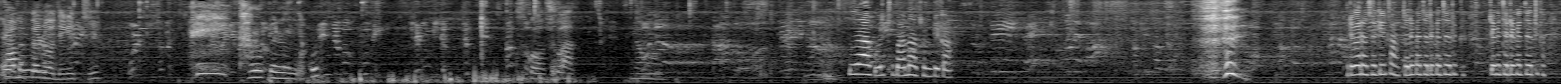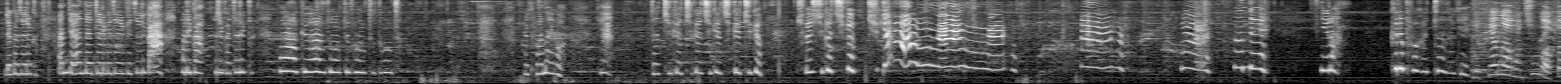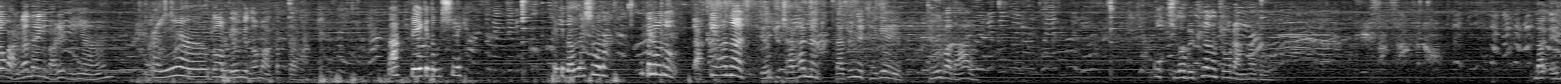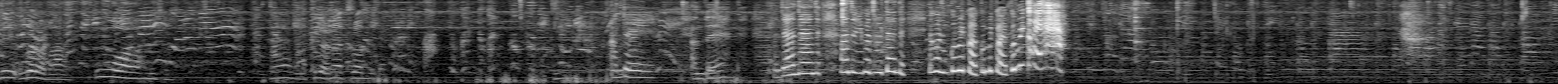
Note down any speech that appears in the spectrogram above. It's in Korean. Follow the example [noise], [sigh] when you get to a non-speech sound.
과목별로 내겠지. 과목별로 낸다고? 국어, 수학, 영어. 으악, 왜 이렇게 많아, 좀비가. 들어가라, 저기 가. 들어가, 들어가, 들어가. 들어가, 들어가, 들어가. 들어가, 들어가. 안 돼, 안 돼. 들어가, 들어가, 들어가. 들어가, 들어가, 들어가. 으악, 으악, 도망쳐, 도망쳐, 도망쳐. 왜 이렇게 많아, 이거. 야, 나 죽여, 죽여, 죽여, 죽여, 죽여. 죽여, 죽여, 죽여, 죽여. 안 돼. 이런. 저게. 근데 피아노 학원 친구 없다고 안 간다는 게 말이 되냐? 아니야. 그동안 배운 게 너무 아깝다. 막 내게 너무 심해. 내게 너무나 심하다. 피아노 악기 하나 연주 잘하면 나중에 되게 대우받아. 꼭 직업을 피아노 쪽으로 안 가도. 막 애들이 울어라 봐. 우와 하면서. 아, 나 그게 얼마나 부러웠는데. 안 돼. 안 돼. 안 돼, 안 돼, 안 돼. 안 돼. 이건 절대 안 돼. 이건 꾸밀 거야, 꾸밀 거야, 꾸밀 거야!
